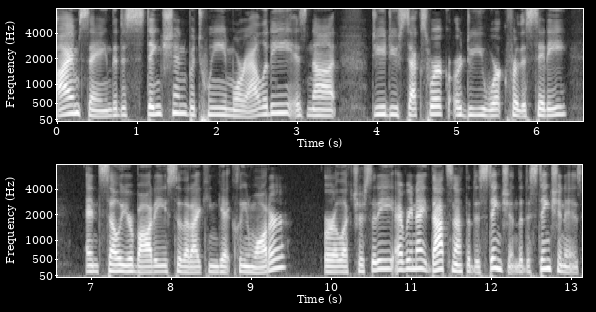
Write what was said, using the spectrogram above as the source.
I'm saying the distinction between morality is not do you do sex work or do you work for the city and sell your body so that I can get clean water or electricity every night? That's not the distinction. The distinction is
